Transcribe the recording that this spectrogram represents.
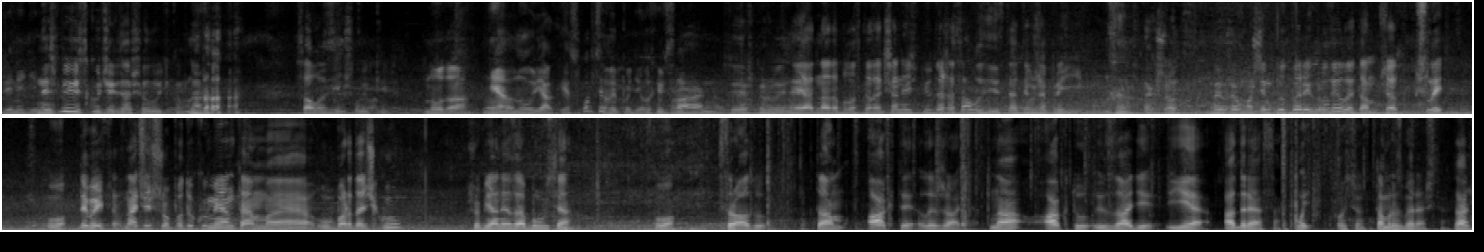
дві неділі. Не спію скучить за шелудьком, да? Да. Сало з'їв шелудьки? Ну да. Ні, ну як, я з хлопцями поділився. Правильно, то я ж кажу, я, треба було сказати, що не встиг навіть сало з'їсти, а ти вже приїхав. так що ми вже в машинку перегрузили там, зараз пішли. О, дивися, значить що, по документам е, у бардачку, щоб я не забувся, о, сразу, там акти лежать. На акту і ззаді є адреса. Ой, ось, о, там розберешся. Так?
